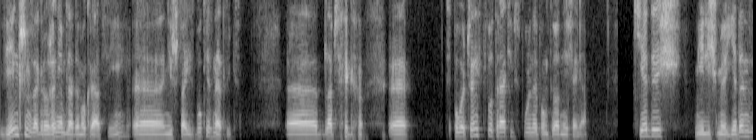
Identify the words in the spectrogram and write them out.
większym zagrożeniem dla demokracji e, niż Facebook jest Netflix. E, dlaczego? E, społeczeństwo traci wspólne punkty odniesienia. Kiedyś mieliśmy jeden, z,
